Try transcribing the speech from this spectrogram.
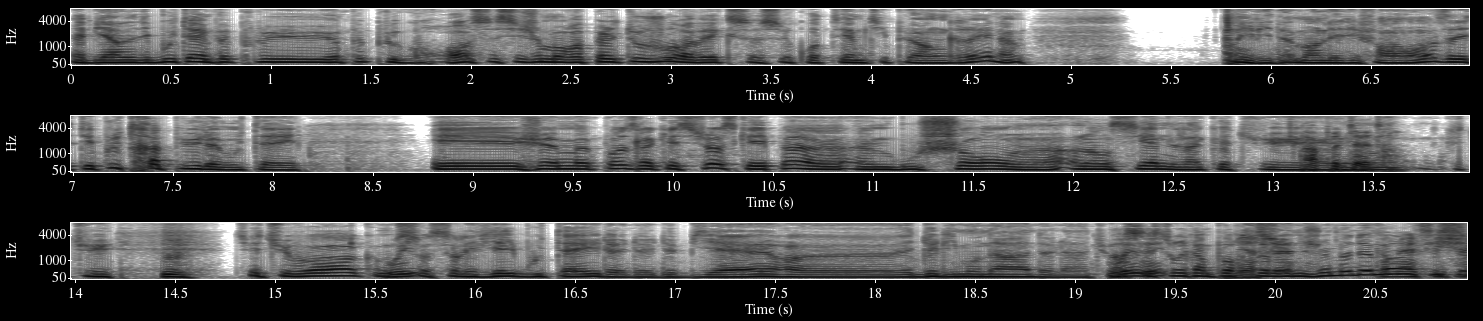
la bière. Des bouteilles un peu plus, un peu plus grosses, si je me rappelle toujours, avec ce, ce côté un petit peu en grès. Là. Évidemment, l'éléphant rose. Elle était plus trapue, la bouteille. Et je me pose la question, est-ce qu'il n'y avait pas un, un bouchon euh, à l'ancienne là que tu... Ah, peut-être. Que tu, Hmm. tu, tu vois, comme Oui. sur, sur les vieilles bouteilles de, de, de bière euh, et de limonade, là. Tu vois, Oui, ces oui, trucs en porcelaine. Je me demande si.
